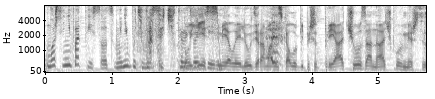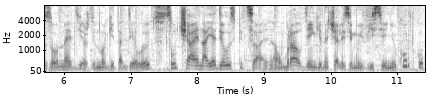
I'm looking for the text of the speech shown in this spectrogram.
Можете не подписываться, мы не будем вас зачитывать Ну, в есть эфире. смелые люди. Роман из Калуги пишет, прячу заначку в межсезонной одежде. Многие так делают случайно, а я делаю специально. Убрал деньги в начале зимы в весеннюю куртку,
